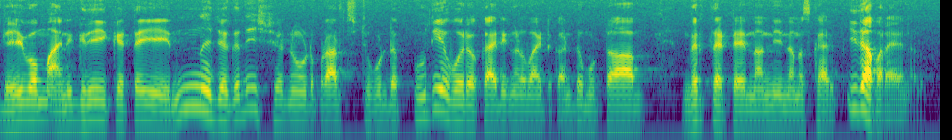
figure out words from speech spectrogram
ദൈവം അനുഗ്രഹിക്കട്ടെ എന്ന് ജഗദീശ്വരനോട് പ്രാർത്ഥിച്ചുകൊണ്ട് പുതിയ ഓരോ കാര്യങ്ങളുമായിട്ട് കണ്ടുമുട്ടാം. നിർത്തട്ടെ. നന്ദി. നമസ്കാരം. ഇതാ പറയാനുള്ളത്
